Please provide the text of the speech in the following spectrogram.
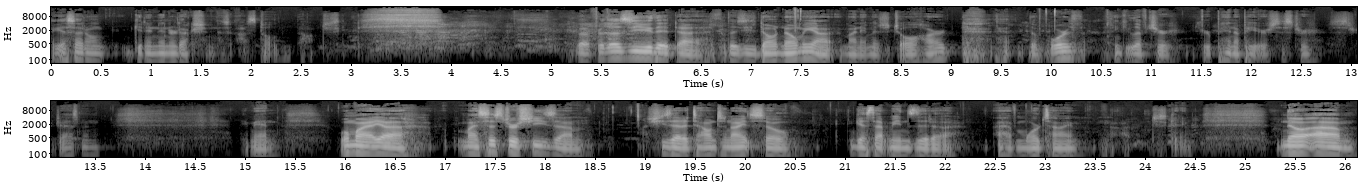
I guess I don't get an introduction, I was told. No, but for those of you that, uh, for those of you don't know me, I, my name is Joel Hart, the fourth. I think you left your, your pen up here, sister, sister Jasmine. Amen. Well, my uh, my sister, she's um, she's out of town tonight, so I guess that means that uh, I have more time. No, just kidding. No, um,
